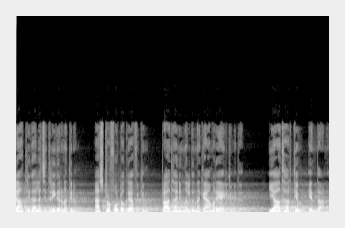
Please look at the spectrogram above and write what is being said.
രാത്രികാല ചിത്രീകരണത്തിനും ആസ്ട്രോ ഫോട്ടോഗ്രാഫിക്കും പ്രാധാന്യം നൽകുന്ന ക്യാമറയായിരിക്കും ഇത്. യാഥാർത്ഥ്യം എന്താണ്?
